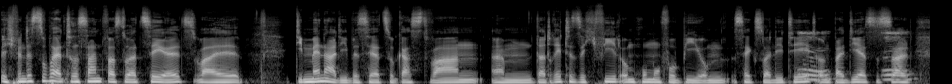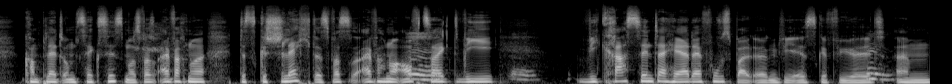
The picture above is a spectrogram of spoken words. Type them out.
Ich finde es super interessant, was du erzählst, weil die Männer, die bisher zu Gast waren, ähm, da drehte sich viel um Homophobie, um Sexualität mhm. und bei dir ist es mhm. halt komplett um Sexismus, was einfach nur das Geschlecht ist, was einfach nur mhm. aufzeigt, mhm. wie, wie krass hinterher der Fußball irgendwie ist, gefühlt. Mhm. Ähm,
